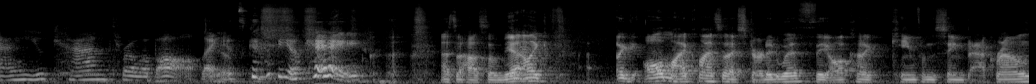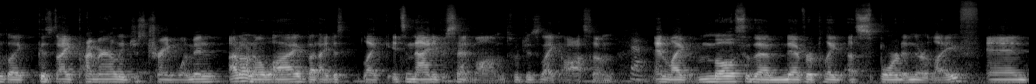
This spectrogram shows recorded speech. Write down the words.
Annie, you can throw a ball. Like it's gonna be okay. That's awesome. Yeah, yeah, like like all my clients that I started with, they all kind of came from the same background. Like, because I primarily just train women. I don't know why, but I just like it's ninety percent moms, which is like awesome. Yeah. And like most of them never played a sport in their life, and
